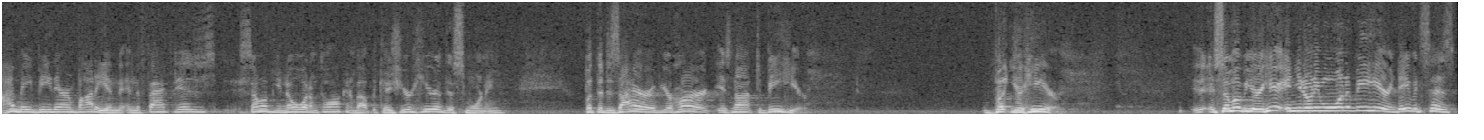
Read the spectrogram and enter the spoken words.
I may be there in body, and, and the fact is, some of you know what I'm talking about because you're here this morning, but the desire of your heart is not to be here. But you're here. Some of you are here and you don't even want to be here. And David says,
